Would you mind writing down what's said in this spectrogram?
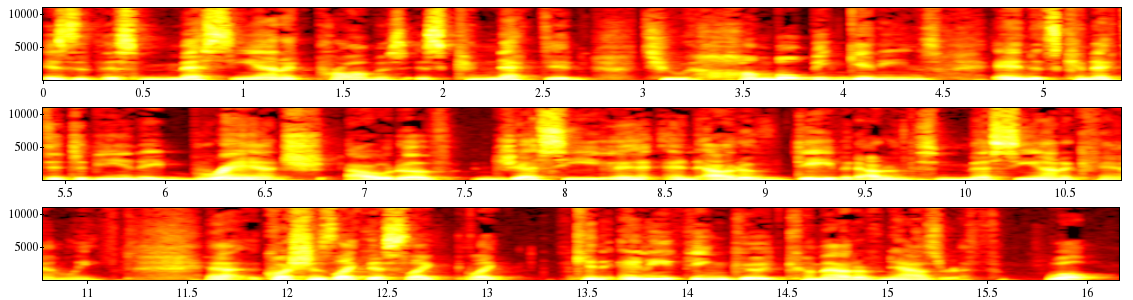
is that this messianic promise is connected to humble beginnings and it's connected to being a branch out of Jesse and out of David, out of this messianic family. Uh, questions like this, like, like, can anything good come out of Nazareth? Well,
